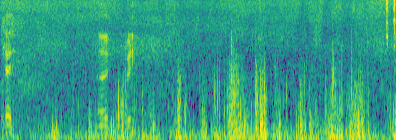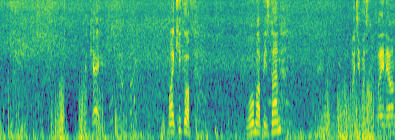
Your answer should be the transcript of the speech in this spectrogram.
Okay. Uh, ready? Okay. My kickoff. Warm up is done. Moji wants to play now.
